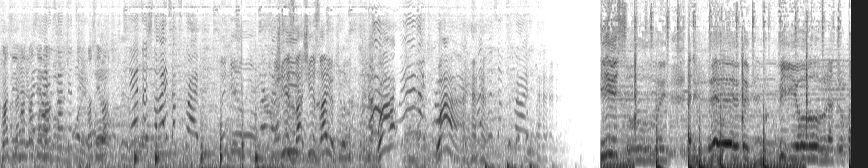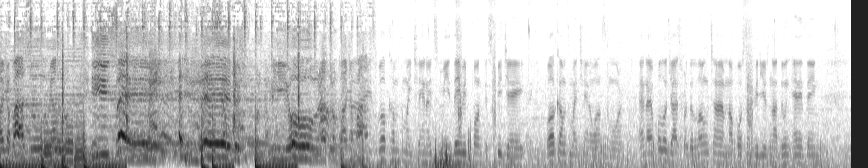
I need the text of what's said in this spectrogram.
Спасибо, спасибо. Spasiba. Spasiba. Yes, I subscribe. Thank you. She is li- she is liar. She will. What? Why? subscribe. Isso, véi, é de leve Pior, a tropa já passou, minha mão Isso, é de leve Pior, a tropa já passou Welcome to my channel, it's me, David Pontes PJ. Welcome to my channel once more. And I apologize for the long time not posting videos, not doing anything.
